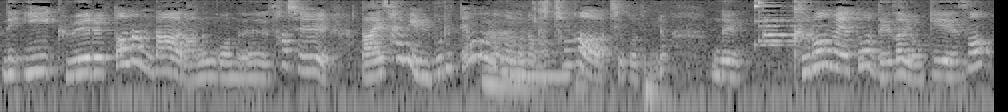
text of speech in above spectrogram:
근데 이 교회를 떠난다라는 거는 사실 나의 삶의 일부를 떼어놓는 음. 거나 마찬가지거든요. 근데 그럼에도 내가 여기에서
